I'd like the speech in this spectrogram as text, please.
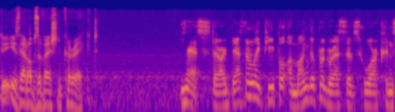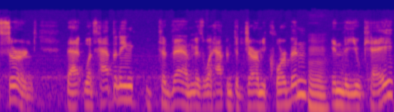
is that observation correct? Yes, there are definitely people among the progressives who are concerned that what's happening to them is what happened to Jeremy Corbyn mm. in the UK,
